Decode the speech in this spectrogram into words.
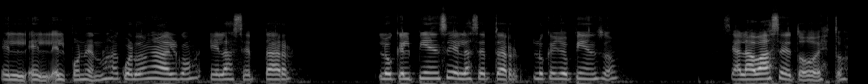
el, el- ponernos de acuerdo en algo, el aceptar lo que él piensa y el aceptar lo que yo pienso, sea la base de todo esto.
